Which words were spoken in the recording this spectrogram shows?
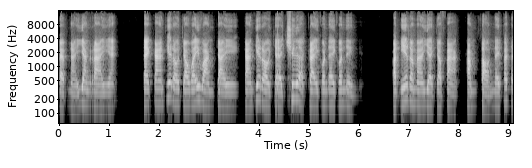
แบบไหนอย่างไรอะ แต่การที่เราจะไว้วางใจ การที่เราจะเชื่อใครคนใดคนหนึ่งปัจนี้อาตมาอยากจะฝากคำสอนในพระไตร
